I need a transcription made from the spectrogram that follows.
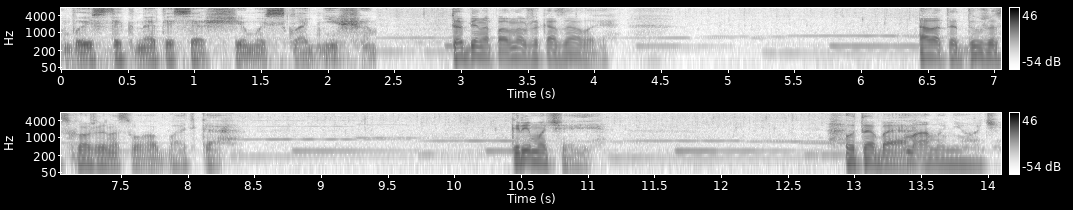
Ви стикнетеся з чимось складнішим. Тобі, напевно, вже казали. Але ти дуже схожий на свого батька. Крім очей. У тебе. Мамині очі.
